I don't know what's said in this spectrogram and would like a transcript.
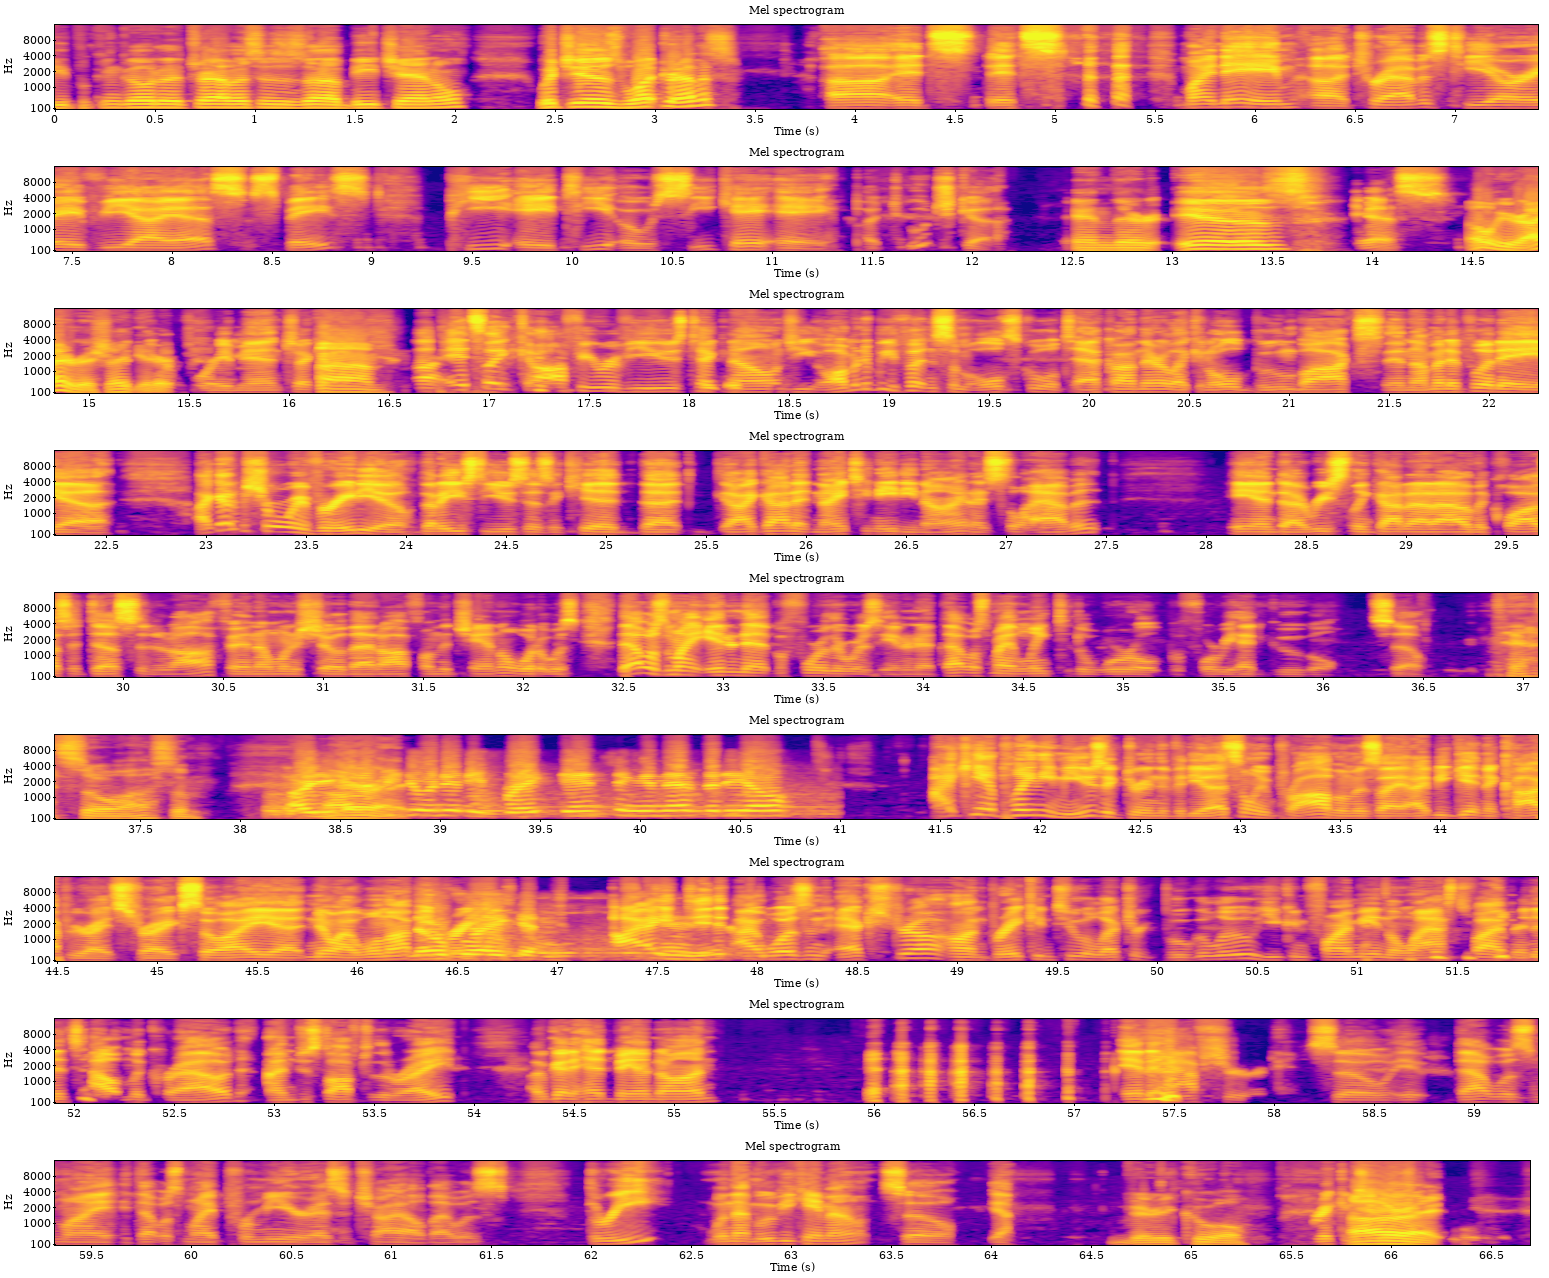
people can go to Travis's uh, B channel, which is what Travis? Uh, it's it's my name, uh, Travis T R A V I S space P A T O C K A Patocka. And there is. Yes, Oh, you're Irish. I get there it. for you, man. Check it out. Um, Uh, it's like coffee reviews, technology. Oh, I'm going to be putting some old school tech on there, like an old boombox, and I'm going to put a. Uh, I got a shortwave radio that I used to use as a kid that I got it in 1989. I still have it, and I recently got it out of the closet, dusted it off, and I want to show that off on the channel. What it was. That was my internet before there was internet. That was my link to the world before we had Google. So that's so awesome. Are you All going to be doing any breakdancing in that video? I can't play any music during the video. That's the only problem. Is I I'd be getting a copyright strike. So I uh, no, I will not No be breaking. breaking. I did. I was an extra on Breaking Two Electric Boogaloo. You can find me in the last five minutes out in the crowd. I'm just off to the right. I've got a headband on and a half shirt. So it, that was my that was my premiere as a child. I was three when that movie came out. So yeah, Very cool. Breaking Two. All right.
